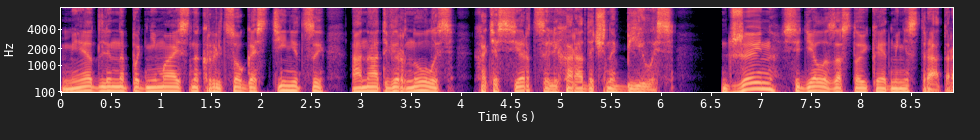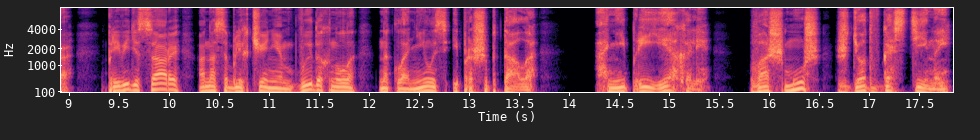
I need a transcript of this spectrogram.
Медленно поднимаясь на крыльцо гостиницы, она отвернулась, хотя сердце лихорадочно билось. Джейн сидела за стойкой администратора. При виде Сары она с облегчением выдохнула, наклонилась и прошептала. «Они приехали. Ваш муж ждет в гостиной.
